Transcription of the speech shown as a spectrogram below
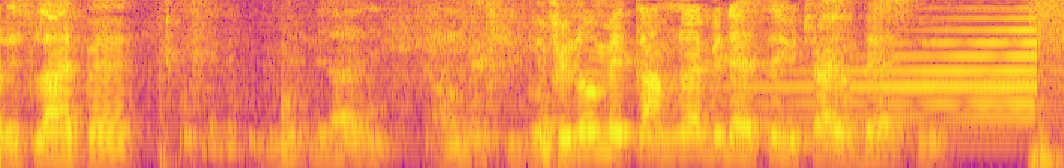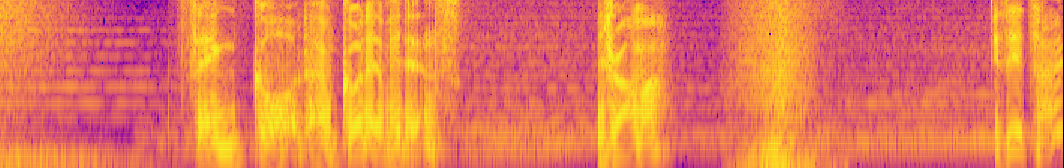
For this life, eh, Melody, I'll make you go. if you don't make am, no evidence say you try your best to. Thank God I've got evidence. Drama? Is it a tie?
